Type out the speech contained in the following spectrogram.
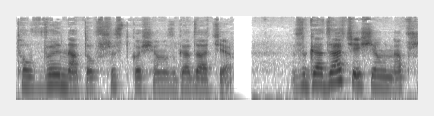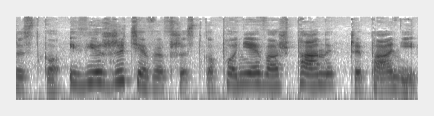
to Wy na to wszystko się zgadzacie. Zgadzacie się na wszystko i wierzycie we wszystko, ponieważ pan czy pani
